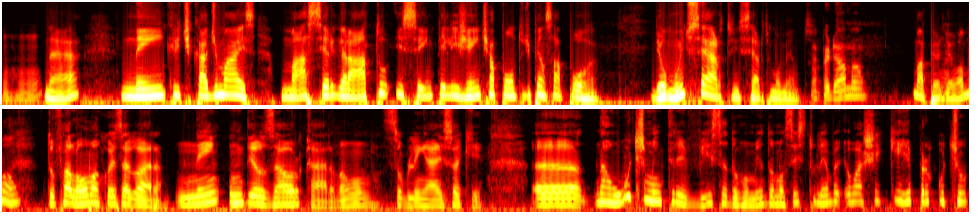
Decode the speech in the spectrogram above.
Uhum. né? Nem criticar demais. Mas ser grato e ser inteligente a ponto de pensar, porra, deu muito certo em certo momento. Mas perdeu a mão. Mas perdeu a mão. Tu falou uma coisa agora, nem endeusar o cara, vamos sublinhar isso aqui. Ah, na última entrevista do Romildo, eu não sei se tu lembra, eu achei que repercutiu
